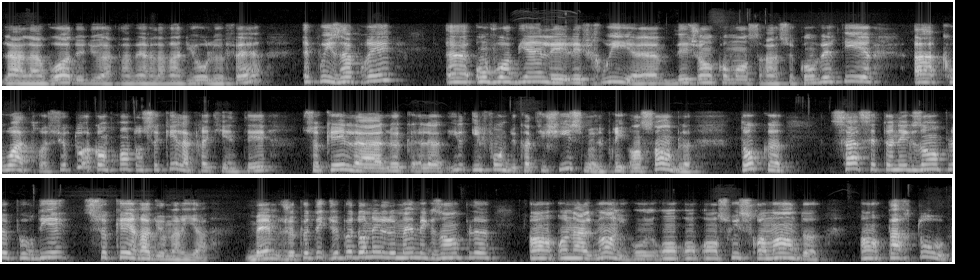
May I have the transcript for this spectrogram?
la, la, voix de Dieu à travers la radio le faire. Et puis après, euh, on voit bien les, les fruits. Euh, des gens commencent à se convertir, à croître, surtout à comprendre ce qu'est la chrétienté, ce qu'est la, le, ils, font du catéchisme, ils prient ensemble. Donc, ça, c'est un exemple pour dire ce qu'est Radio Maria. Même, je peux, je peux donner le même exemple en, Allemagne, en, Suisse romande, partout,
